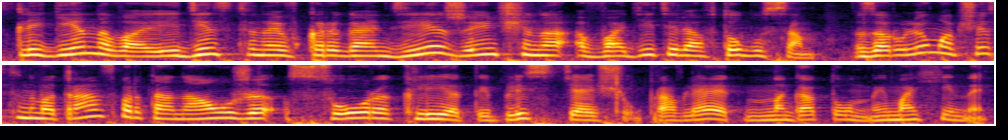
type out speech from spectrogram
Тлегенова – единственная в Караганде женщина-водитель автобуса. За рулем общественного транспорта она уже 40 лет и блестяще управляет многотонной махиной.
